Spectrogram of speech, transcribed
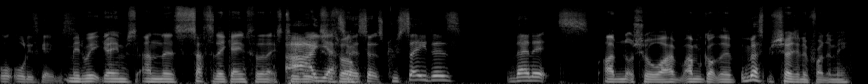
all, all these games? Midweek games and there's Saturday games for the next two ah, weeks yes, as well. so- so it's Crusaders, then it's I'm not sure. I haven't got the it must schedule in front of me.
